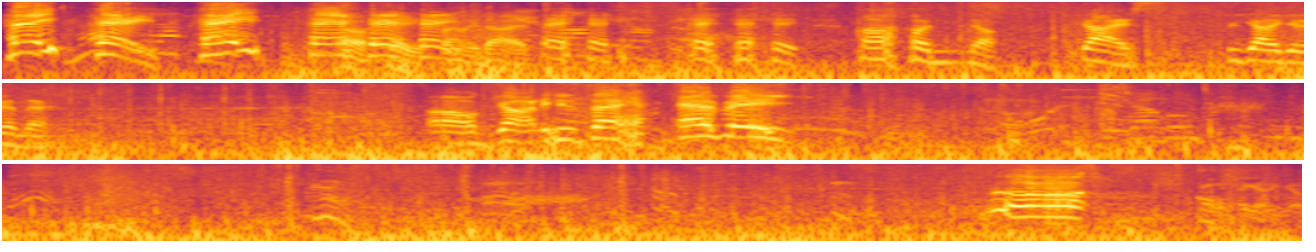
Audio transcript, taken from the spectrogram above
hey, hey, hey, hey, Oh, hey, hey, finally died. Hey, hey, hey, hey, hey. Oh no, guys, we gotta get in there. Oh god, he's the heavy. Ugh. I gotta go.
